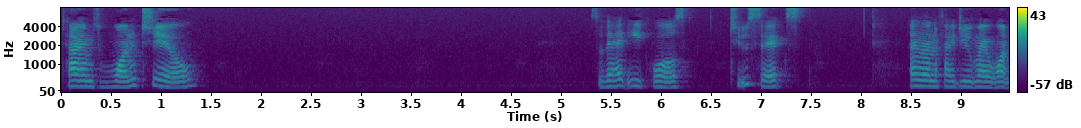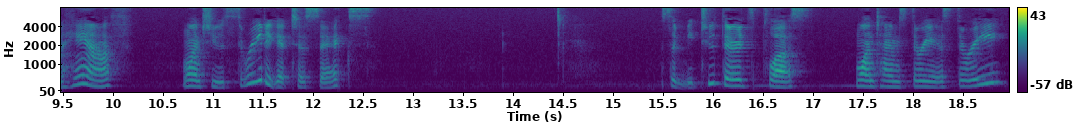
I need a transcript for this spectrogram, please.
times 1, 2. So that equals 2 sixths. And then if I do my 1 half, 1, 2, 3 to get to 6. So it'd be 2 thirds plus 1 times 3 is 3.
